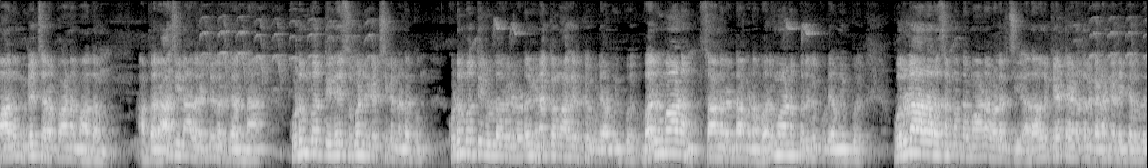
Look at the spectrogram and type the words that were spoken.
மாதம் மிகச்சிறப்பான மாதம். அப்ப ராசிநாதர் ரெண்டுல இருக்காருன்னா குடும்பத்திலே சுப நிகழ்ச்சிகள் நடக்கும். குடும்பத்தில் உள்ளவர்களுடன் இணக்கமாக இருக்கக்கூடிய அமைப்பு வருமானம் சாண ரெண்டாம் இடம் வருமானம் பெருகக்கூடிய அமைப்பு பொருளாதார சம்பந்தமான வளர்ச்சி அதாவது கேட்ட இடத்துல கடன் கிடைக்கிறது.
